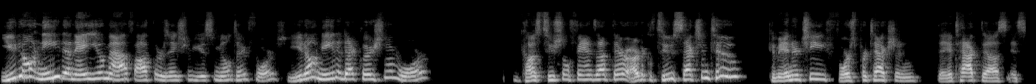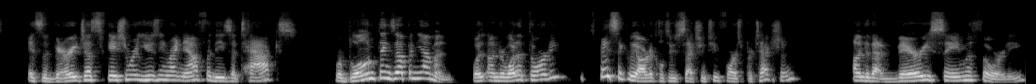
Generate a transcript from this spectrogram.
You don't need an AUMF authorization for use of military force. You don't need a declaration of war. Constitutional fans out there, Article 2, Section 2, Commander in Chief, force protection. They attacked us. It's it's the very justification we're using right now for these attacks. We're blowing things up in Yemen. What, under what authority? It's basically Article 2, Section 2, force protection. under that very same authority,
